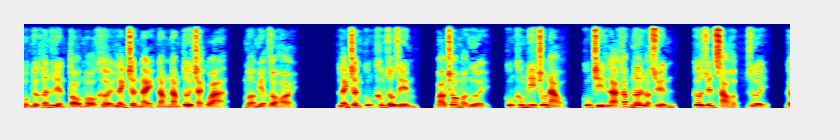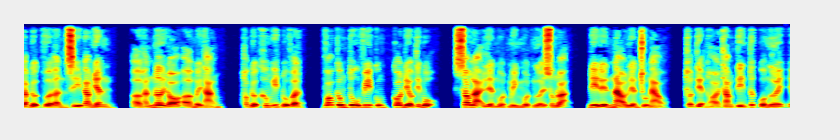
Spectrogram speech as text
một nhược hân liền tò mò khởi Lãnh Trần này 5 năm tới trải qua, mở miệng dò hỏi. Lãnh Trần cũng không giấu giếm, báo cho mọi người, cũng không đi chỗ nào, cũng chỉ là khắp nơi loạn xuyến, cơ duyên xảo hợp dưới, gặp được vừa ẩn sĩ cao nhân, ở hắn nơi đó ở mấy tháng, học được không ít đồ vật, võ công tu vi cũng có điều tiến bộ, sau lại liền một mình một người xông loạn, đi đến nào liền trụ nào, thuận tiện hỏi thăm tin tức của ngươi.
